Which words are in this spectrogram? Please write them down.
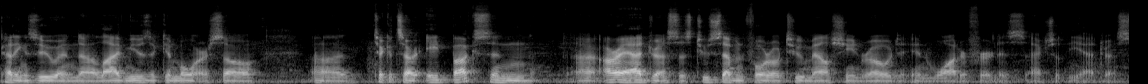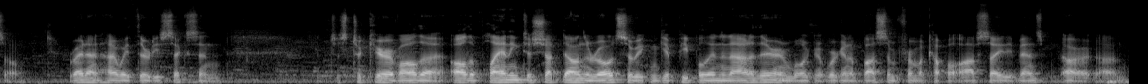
petting zoo, and uh, live music and more. So uh, tickets are eight bucks, and uh, our address is 27402 Malchine Road in Waterford is actually the address. So right on Highway 36, and just took care of all the all the planning to shut down the road so we can get people in and out of there, and we're we're going to bus them from a couple off-site events or um,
